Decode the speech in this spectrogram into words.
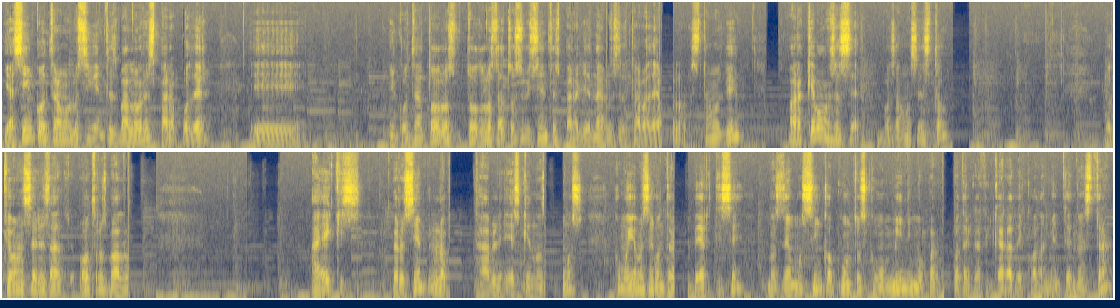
Y así encontramos los siguientes valores para poder eh, encontrar todos los, todos los datos suficientes para llenar nuestra tabla de valores. ¿Estamos bien? Ahora, ¿qué vamos a hacer? Pues damos esto. Lo que vamos a hacer es dar otros valores a x. Pero siempre lo aconsejable es que nos demos, como ya hemos encontrado el vértice, nos demos 5 puntos como mínimo para poder graficar adecuadamente nuestra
